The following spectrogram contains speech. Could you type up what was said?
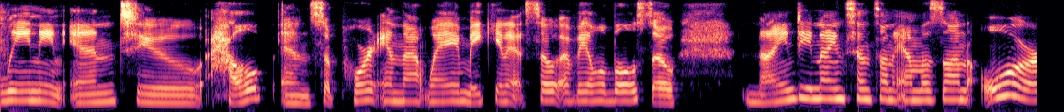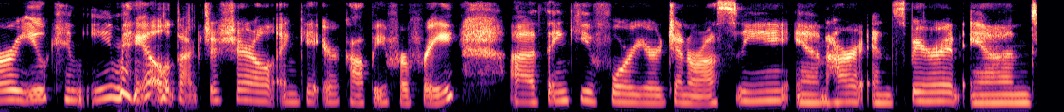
leaning in to help and support in that way, making it so available. So, 99 cents on Amazon, or you can email Dr. Cheryl and get your copy for free. Uh, thank you for your generosity and heart and spirit and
